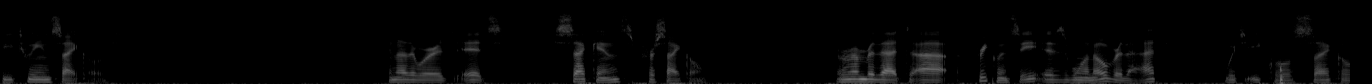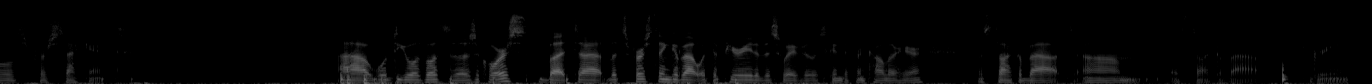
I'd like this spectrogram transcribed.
between cycles. In other words, it's seconds per cycle. Remember that uh, frequency is 1 over that, which equals cycles per second. Uh, we'll deal with both of those, of course, but uh, let's first think about what the period of this wave is. Let's get a different color here. Let's talk about, um, let's talk about green.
